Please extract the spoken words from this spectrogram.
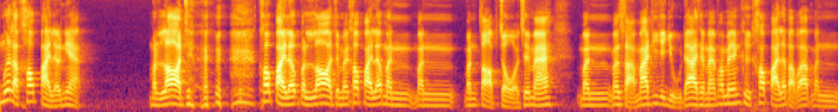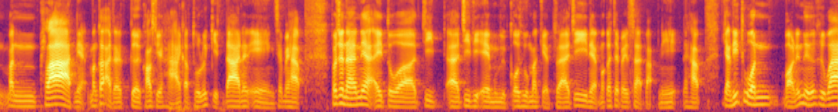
เมื่อเราเข้าไปแล้วเนี่ย มันรอดใช่ไหมเข้าไปแล้วมันรอดใช่ไหมเข้าไปแล้วมันมันมันตอบโจทย์ใช่ไหมมันมันสามารถที่จะอยู่ได้ใช่ไหมเพราะไม่งั้นคือเข้าไปแล้วแบบว่ามันมันพลาดเนี่ยมันก็อาจจะเกิดความเสียหายกับธุรกิจได้นั่นเองใช่ไหมครับเพราะฉะนั้นเนี่ยไอตัว G, GTM หรือ Go to Market Strategy เนี่ยมันก็จะเป็นแบบนี้นะครับอย่างที่ทวนบอกนิดนึงก็คือว่า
